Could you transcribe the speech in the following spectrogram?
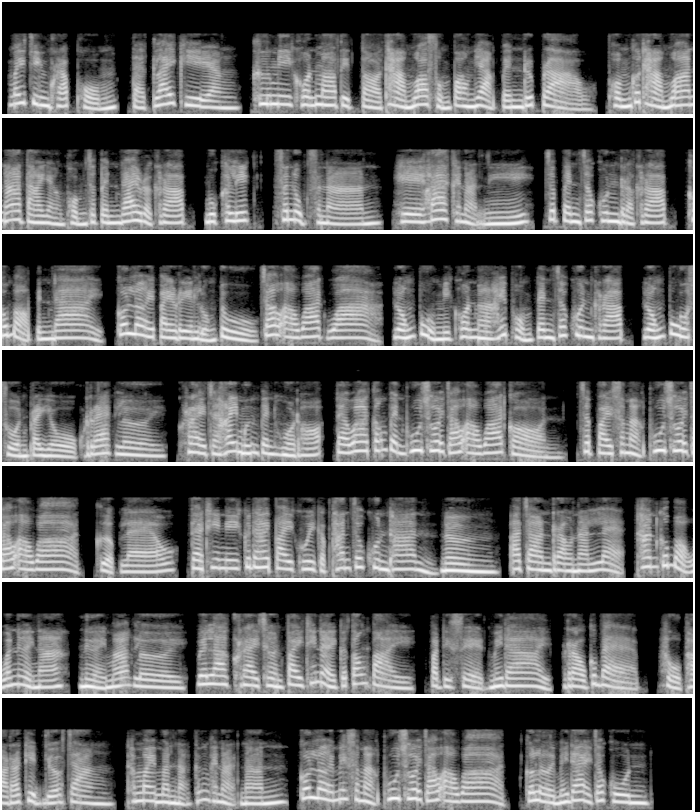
ไม่จริงครับผม แต่ใกล้เคียง คือมีคนมาติดต่อถามว่าสมปองอยากเป็นหรือเปล่า ผมก็ถามว่าหน้าตาอย่างผมจะเป็นได้หรือครับ บุคลิก สนุกสนาน เฮฮาขนาดนี้ จะเป็นเจ้าคุณหรอครับ เขาบอกเป็นได้ ก็เลยไปเรียนหลวงปู่เจ้าอาวาสว่า หลวงปู่มีคนมาให้ผมเป็นเจ้าคุณครับ หลวงปู่สวนประโยคแรกเลย ใครจะให้มึงเป็นหัวเราะ แต่ว่าต้องเป็นผู้ช่วยเจ้าอาวาสก่อน จะไปสมัครผู้ช่วยเจ้าอาวาสเกือบแล้ว แต่ทีนี้ก็ได้ไปคุยกับท่านเจ้าคุณท่านหนึ่งอาจารย์เรานั้นแหละ ท่านก็บอกว่าเหนื่อยนะ เหนื่อยมากเลย เวลาใครเชิญไปที่ไหนก็ต้องไป ปฏิเสธไม่ได้ เราก็แบบโหภารกิจเยอะจัง ทำไมมันหนักขึ้นขนาดนั้น ก็เลยไม่สมัครผู้ช่วยเจ้าอาวาส ก็เลยไม่ได้เจ้าคุณ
